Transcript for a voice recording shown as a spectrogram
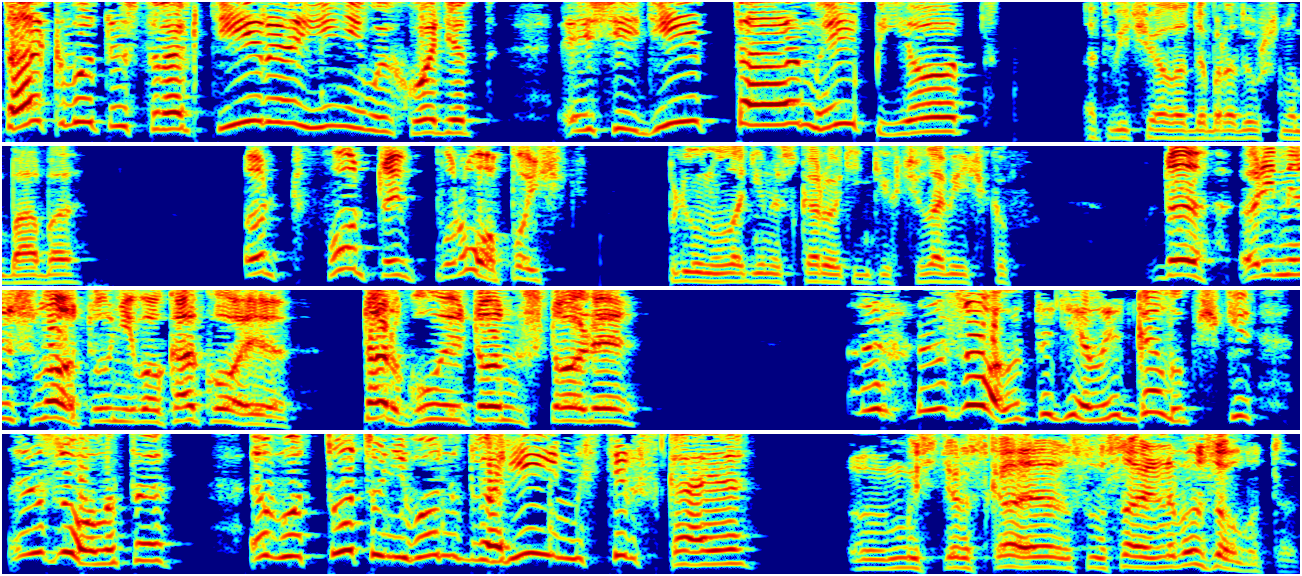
Так вот из трактира и не выходит. Сидит там и пьет. — отвечала добродушно баба. — Тьфу ты, пропасть! — плюнул один из коротеньких человечков. — Да ремесло-то у него какое! Торгует он, что ли? — Золото делает, голубчики, золото. Вот тут у него на дворе и мастерская. — Мастерская сусального золота.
